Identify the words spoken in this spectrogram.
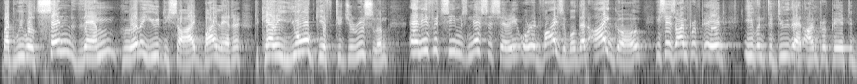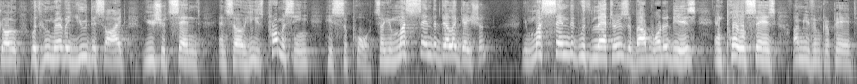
but we will send them, whoever you decide, by letter to carry your gift to Jerusalem. And if it seems necessary or advisable that I go, he says, I'm prepared even to do that. I'm prepared to go with whomever you decide you should send and so he's promising his support. So you must send a delegation. You must send it with letters about what it is. And Paul says, I'm even prepared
